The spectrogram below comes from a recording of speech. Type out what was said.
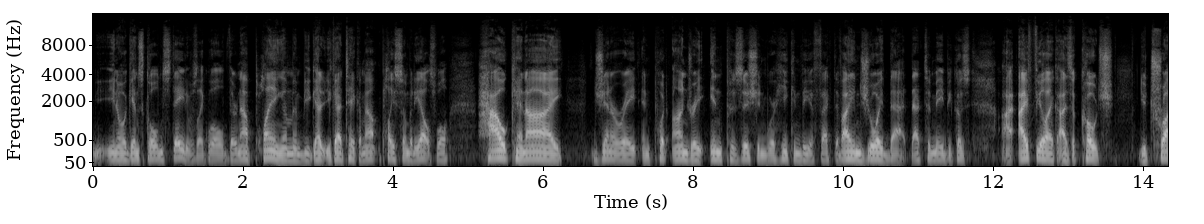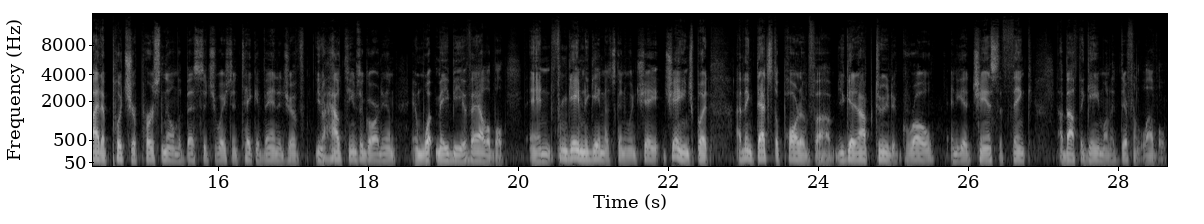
you know, against Golden State, it was like, well, they're not playing him, and you got you got to take him out and play somebody else. Well, how can I generate and put Andre in position where he can be effective? I enjoyed that. That to me because I, I feel like as a coach, you try to put your personnel in the best situation and take advantage of you know how teams are guarding them and what may be available. And from game to game, that's going to change. But I think that's the part of uh, you get an opportunity to grow and you get a chance to think about the game on a different level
